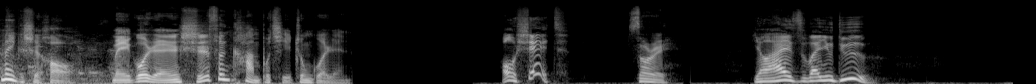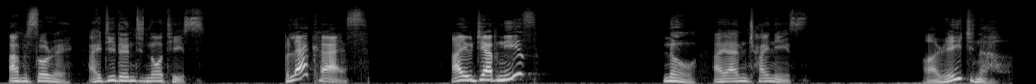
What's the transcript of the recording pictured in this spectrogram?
那个时候，美国人十分看不起中国人。Oh shit! Sorry. Your eyes when you do. I'm sorry. I didn't notice. Black eyes. Are you Japanese? No, I am Chinese. Original.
